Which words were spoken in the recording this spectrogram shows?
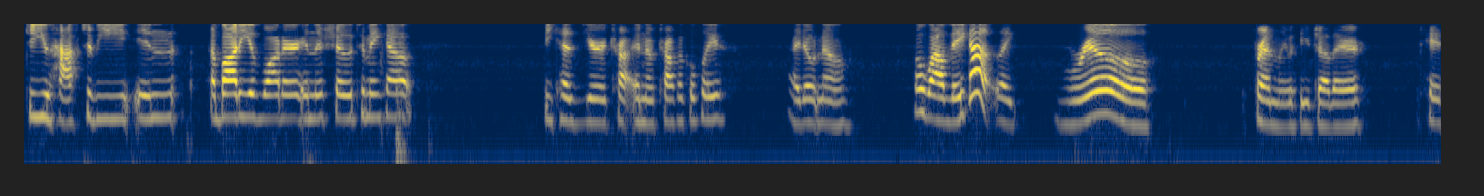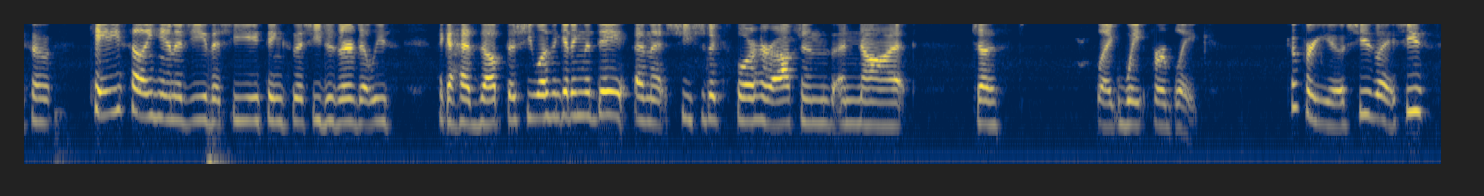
Do you have to be in a body of water in the show to make out? Because you're tro- in a tropical place? I don't know. Oh, wow. They got, like, real friendly with each other. Okay, so Katie's telling Hannah G that she thinks that she deserved at least like a heads up that she wasn't getting the date and that she should explore her options and not just like wait for Blake. Good for you. She's like she's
